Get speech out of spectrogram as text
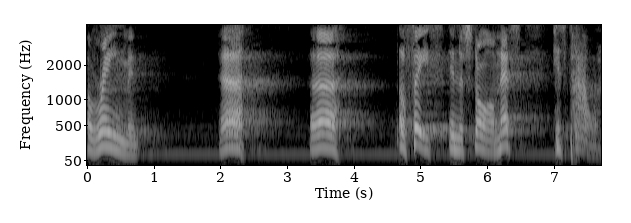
arraignment uh, uh, of faith in the storm. That's his power.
